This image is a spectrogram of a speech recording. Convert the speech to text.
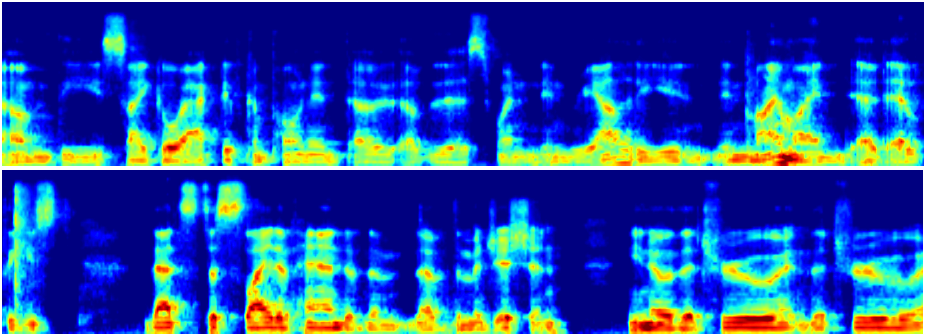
um, the psychoactive component of, of, this when in reality in, in my mind at, at, least that's the sleight of hand of the of the magician. You know the true the true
